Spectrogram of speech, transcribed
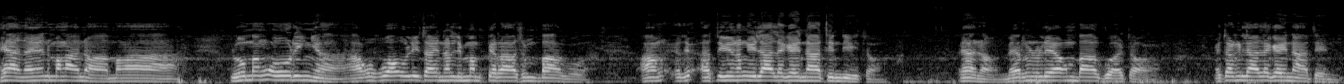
Ayan, ayan mga ano, mga lumang o-ring niya. Ah, kukuha ulit tayo ng limang pirasong bago. Ang, at yun ang ilalagay natin dito. Ayan o, meron ulit akong bago. Ito. Ito ang ilalagay natin.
